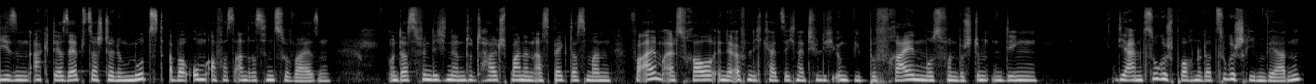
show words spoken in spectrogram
diesen Akt der Selbstdarstellung nutzt, aber um auf was anderes hinzuweisen. Und das finde ich einen total spannenden Aspekt, dass man vor allem als Frau in der Öffentlichkeit sich natürlich irgendwie befreien muss von bestimmten Dingen, die einem zugesprochen oder zugeschrieben werden.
